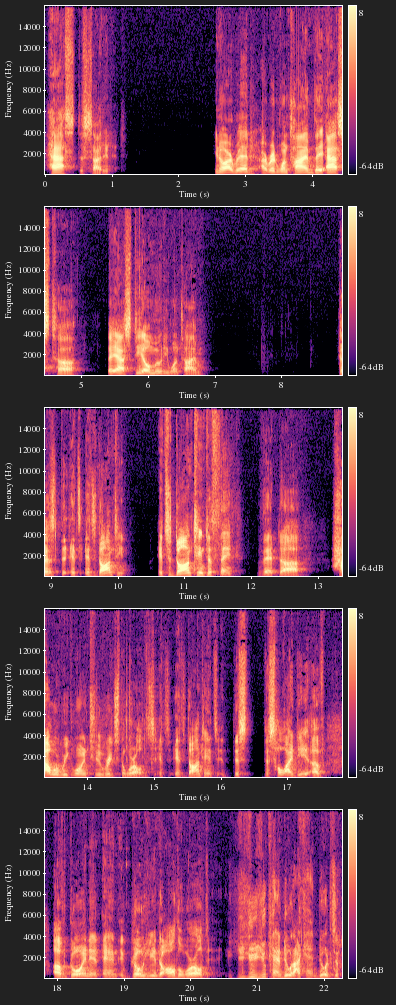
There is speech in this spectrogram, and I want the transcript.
hast decided it. You know, I read, I read one time they asked, uh, they asked D.L. Moody one time, because it's, it's daunting. It's daunting to think that uh, how are we going to reach the world? It's, it's, it's daunting. It's it, this, this whole idea of, of going and, and going into all the world. You, you can't do it. I can't do it. It's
